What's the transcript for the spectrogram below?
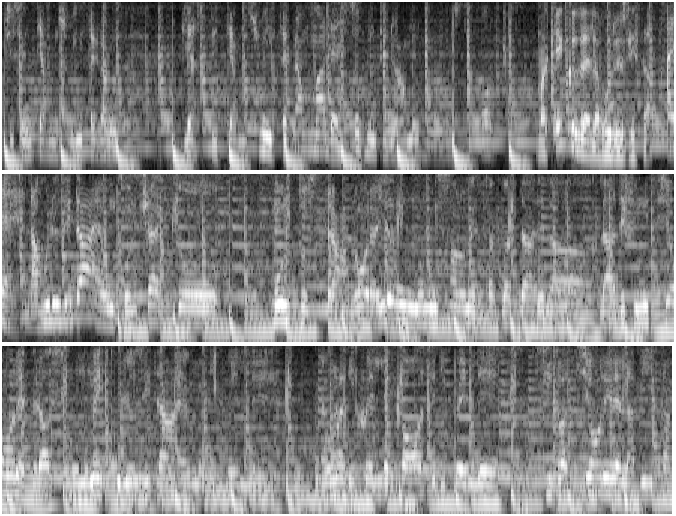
ci sentiamo su Instagram, vi aspettiamo su Instagram ma adesso continuiamo con il nostro podcast. Ma che cos'è la curiosità? Eh, la curiosità è un concetto molto strano. Ora io non mi sono messo a guardare la, la definizione, però secondo me curiosità è una di quelle è una di quelle cose, di quelle situazioni della vita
